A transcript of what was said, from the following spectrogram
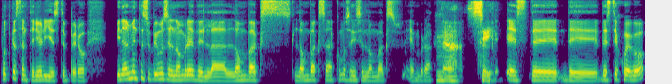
podcast anterior y este, pero finalmente supimos el nombre de la Lombax, Lombaxa, ¿cómo se dice Lombax hembra? Ah, sí. Este, de, de este juego,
